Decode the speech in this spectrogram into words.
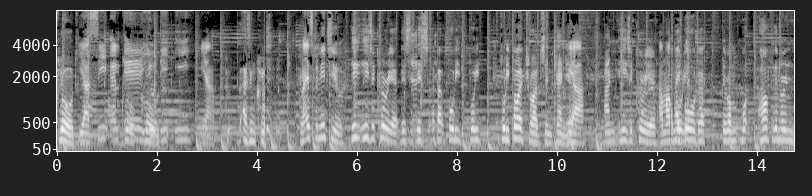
Claude. Yeah, C L A U D E. Yeah. As in Claude. Nice to meet you. He, he's a Kuria. There's there's about 40, 40, 45 tribes in Kenya. Yeah. and he's a Kuria. I'm a and they Kuria. border. They're on what? Half of them are in,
